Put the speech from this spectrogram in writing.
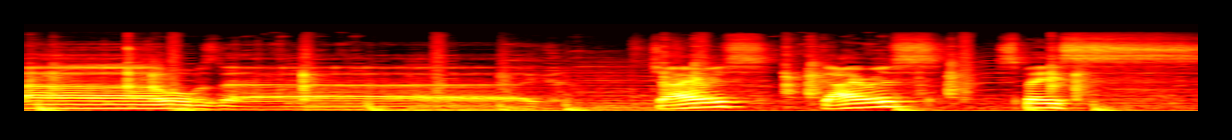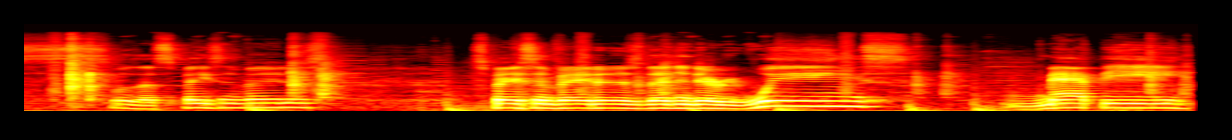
Uh, what was the Gyruss? Gyruss? Space. What was that? Space Invaders? Space Invaders, Legendary Wings, Mappy,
